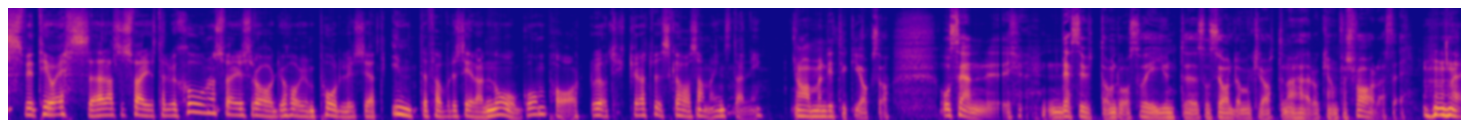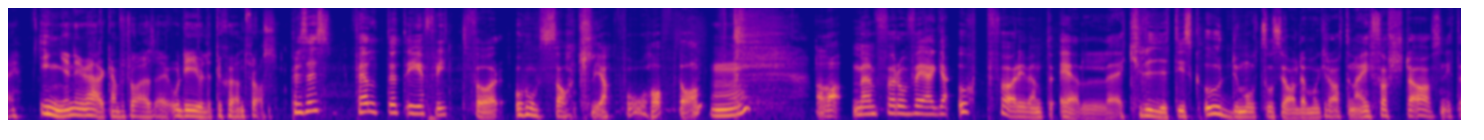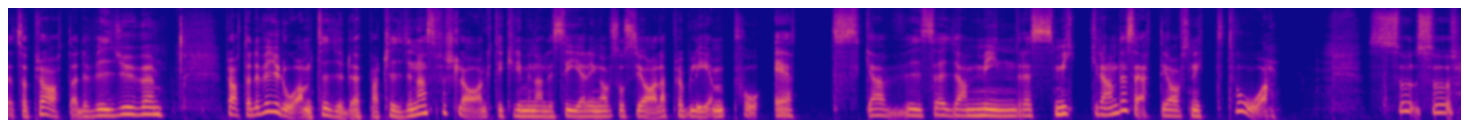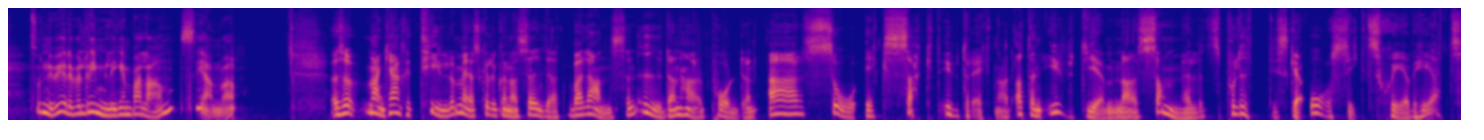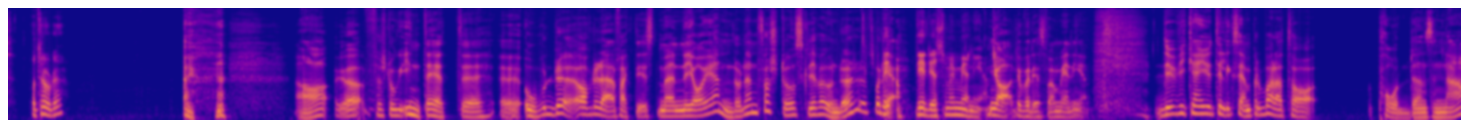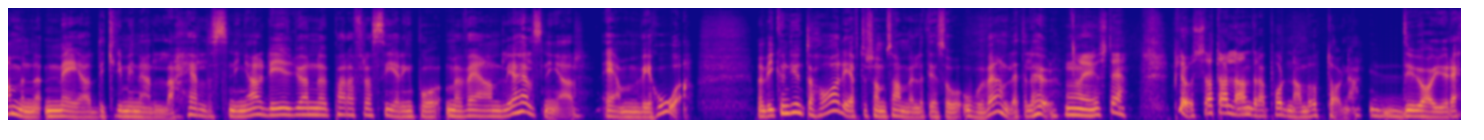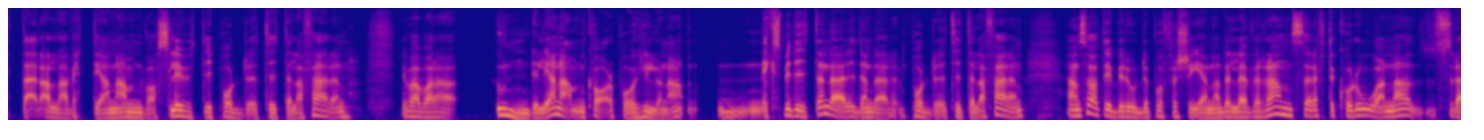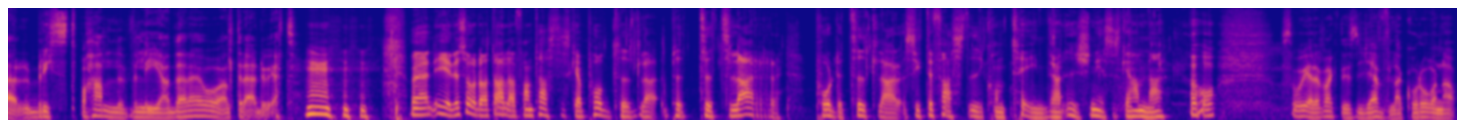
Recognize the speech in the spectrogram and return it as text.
SVT och SR, alltså Sveriges Television och Sveriges Radio har ju en policy att inte favorisera någon part och jag tycker att vi ska ha samma inställning. Ja, men det tycker jag också. Och sen dessutom då så är ju inte Socialdemokraterna här och kan försvara sig. Nej, ingen är ju här och kan försvara sig och det är ju lite skönt för oss. Precis. Fältet är fritt för osakliga påhopp då. Ja, men för att väga upp för eventuell kritisk udd mot Socialdemokraterna i första avsnittet så pratade vi ju, pratade vi ju då om Tidöpartiernas förslag till kriminalisering av sociala problem på ett, ska vi säga, mindre smickrande sätt i avsnitt två. Så, så, så nu är det väl rimligen balans igen, va? Alltså, man kanske till och med skulle kunna säga att balansen i den här podden är så exakt uträknad att den utjämnar samhällets politiska åsiktsskevhet. Vad tror du? Ja, jag förstod inte ett eh, ord av det där faktiskt, men jag är ändå den första att skriva under på det. Det, det är det som är meningen. Ja, det var det som var meningen. Du, vi kan ju till exempel bara ta poddens namn med kriminella hälsningar. Det är ju en parafrasering på med vänliga hälsningar, MVH. Men vi kunde ju inte ha det eftersom samhället är så ovänligt, eller hur? Nej, just det. Plus att alla andra poddnamn var upptagna. Du har ju rätt där, alla vettiga namn var slut i poddtitelaffären. Det var bara underliga namn kvar på hyllorna. Mm, Expediten där i den där poddtitelaffären, han sa att det berodde på försenade leveranser efter corona, sådär brist på halvledare och allt det där du vet. Men är det så då att alla fantastiska poddtitlar, poddtitlar sitter fast i containrar i kinesiska hamnar? Ja, så är det faktiskt. Jävla corona.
